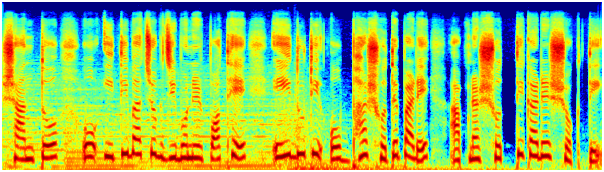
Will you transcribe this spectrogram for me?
শান্ত ও ইতিবাচক জীবনের পথে এই দুটি অভ্যাস হতে পারে আপনার সত্যিকারের শক্তি।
